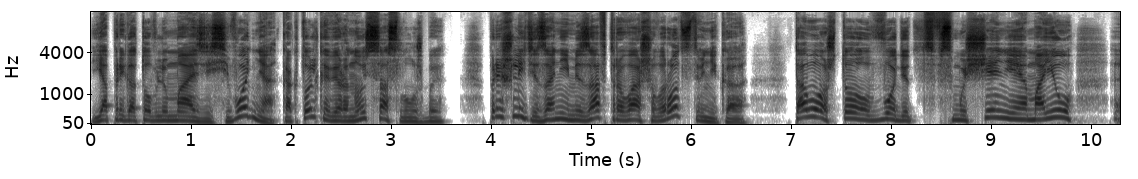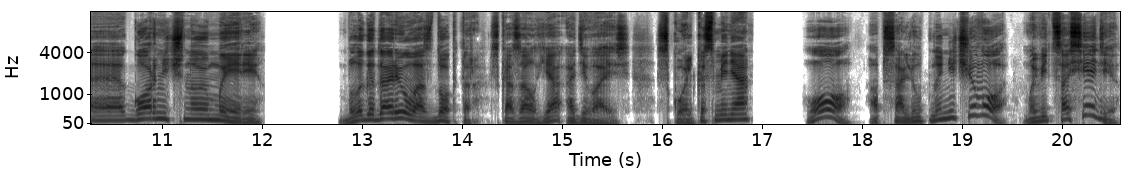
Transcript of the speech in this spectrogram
я приготовлю мази сегодня, как только вернусь со службы. Пришлите за ними завтра вашего родственника, того, что вводит в смущение мою э, горничную Мэри». «Благодарю вас, доктор», — сказал я, одеваясь. «Сколько с меня?» «О, абсолютно ничего, мы ведь соседи»,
